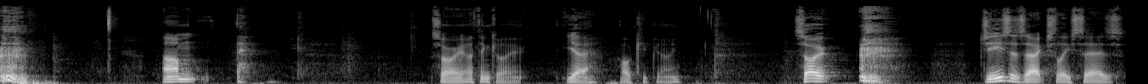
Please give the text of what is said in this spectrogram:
um sorry, I think I yeah, I'll keep going. So Jesus actually says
